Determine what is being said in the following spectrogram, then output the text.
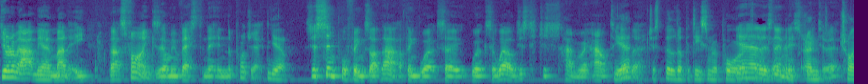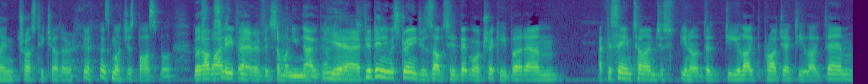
Do you know what I mean? Out of my own money, that's fine because I'm investing it in the project. Yeah, It's just simple things like that. I think work so work so well. Just just hammer it out together. yeah. Just build up a decent rapport. Yeah, there's no and, mystery and to it. Try and trust each other as much as possible. But But obviously, it's if better if it's someone you know. Don't Yeah, if you're dealing with strangers, it's obviously a bit more tricky. But um, at the same time, just you know, do, do you like the project? Do you like them?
